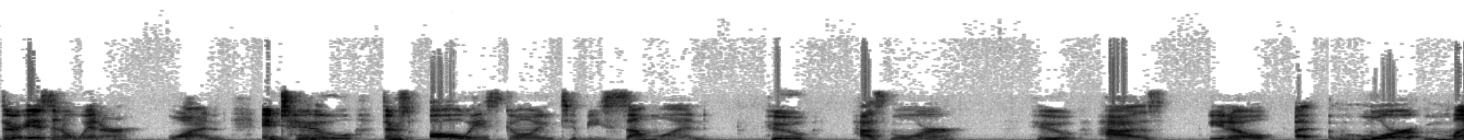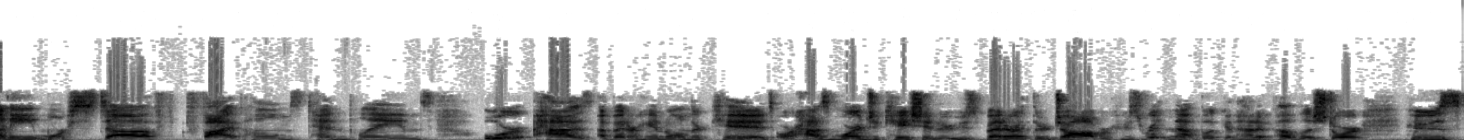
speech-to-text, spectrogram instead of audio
there isn't a winner, one. And two, there's always going to be someone who has more, who has you know, uh, more money, more stuff, five homes, 10 planes, or has a better handle on their kids or has more education or who's better at their job or who's written that book and had it published or who's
